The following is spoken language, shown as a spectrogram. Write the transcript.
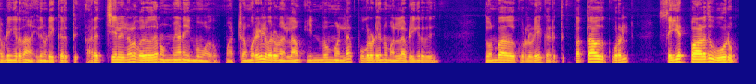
அப்படிங்கிறதான் இதனுடைய கருத்து. அறச்செயல்களால் வருவதுதான் உண்மையான இன்பமாகும். மற்ற முறைகள் வருவனெல்லாம் இன்பம் அல்ல புகழுடையனும் அல்ல அப்படிங்கிறது இது ஒன்பதாவது குறளுடைய கருத்து. பத்தாவது குறள் செயற்பாளது ஓரும்.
